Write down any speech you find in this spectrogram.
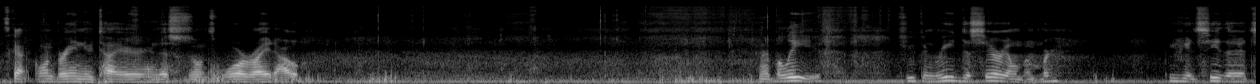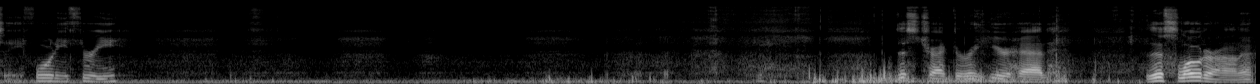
It's got one brand new tire and this one's wore right out. I believe if you can read the serial number, you can see that it's a 43. This tractor right here had this loader on it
